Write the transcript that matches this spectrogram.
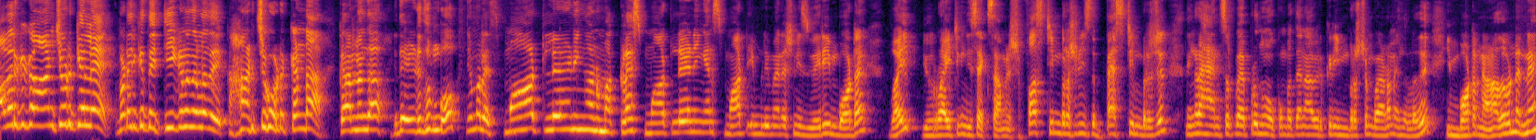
അവർക്ക് കാണിച്ചു കൊടുക്കല്ലേ? ഇവിടെ എനിക്ക് തെറ്റിക്കണം എന്നുള്ളത് കാണിച്ചു കൊടുക്കണ്ട. കാരണം എന്താ? ഇത് എഴുതുമ്പോൾ നമ്മളെ സ്മാർട്ട് ലേണിംഗ് ആണ് മക്കളെ. Smart learning and smart implementation is very important why you writing this examination first impression is the best impression നിങ്ങളുടെ ആൻസർ പേപ്പർ നോക്കുമ്പോൾ തന്നെ അവർക്ക് ഇംപ്രഷൻ വേണം എന്നുള്ളത് ഇമ്പോർട്ടന്റ് ആണ്. അതുകൊണ്ട് തന്നെ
